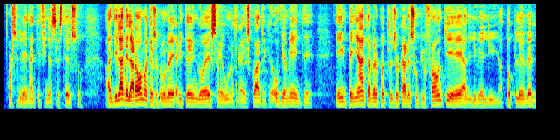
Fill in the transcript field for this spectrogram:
forse diventa anche fine a se stesso. Al di là della Roma, che secondo me ritengo essere una tra le squadre che ovviamente è impegnata per poter giocare su più fronti e a dei livelli a top level,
